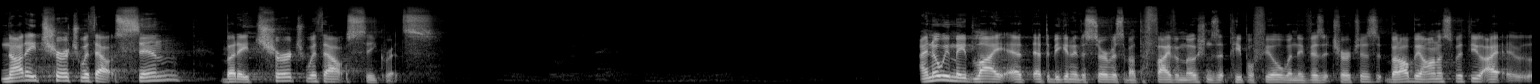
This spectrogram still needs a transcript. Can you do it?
not a church without sin, but a church without secrets. I know we made light at, at, the beginning of the service about the five emotions that people feel when they visit churches, but I'll be honest with you, I,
